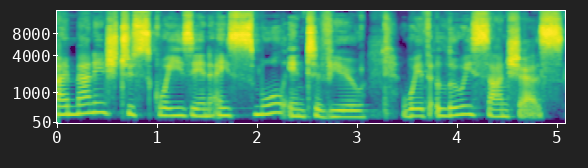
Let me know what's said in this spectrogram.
I managed to squeeze in a small interview with Luis Sanchez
